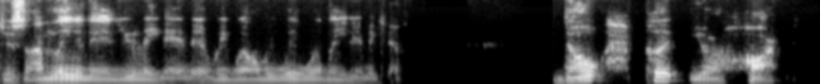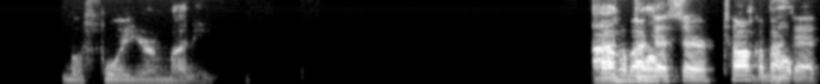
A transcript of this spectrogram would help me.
Just I'm leaning in, you lean in, and we will we, we will lean in together. Don't put your heart before your money. Talk I about that, sir. Talk about that.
